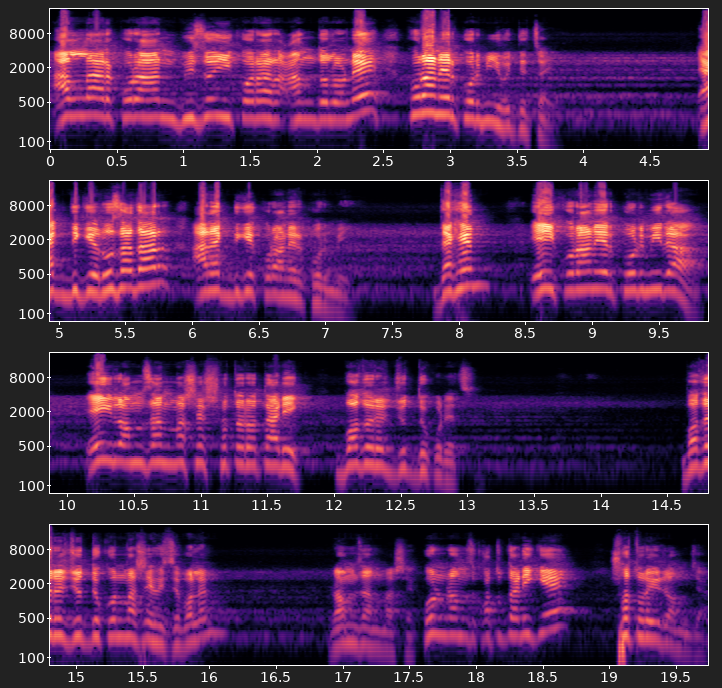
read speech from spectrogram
আল্লাহর কোরআন বিজয়ী করার আন্দোলনে কোরআনের কর্মী হইতে চাই। একদিকে রোজাদার আর একদিকে কোরআনের কর্মী। দেখেন, এই কোরআনের কর্মীরা এই রমজান মাসের সতেরো তারিখ বদরের যুদ্ধ করেছে। বদরের যুদ্ধ কোন মাসে হয়েছে বলেন? রমজান মাসে। কোন রমজান কত তারিখে? সতেরোই রমজান।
